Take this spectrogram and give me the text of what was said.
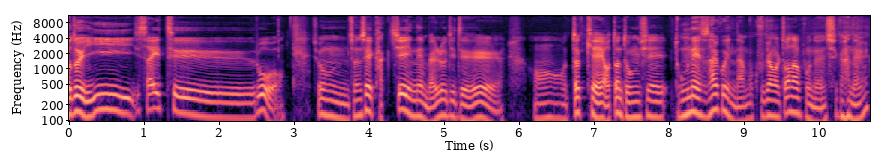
저도 이 사이트로 좀 전 세계 각지에 있는 멜로디들, 어, 어떻게, 어떤 동시에, 동네에서 살고 있나 한번 구경을 떠나보는 시간을,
